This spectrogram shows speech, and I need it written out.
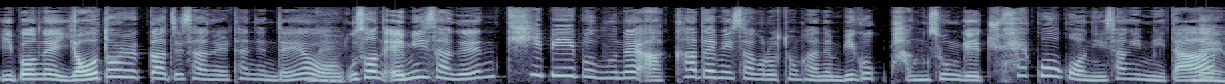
이번에 8가지 상을 탔는데요. 네. 우선 에미상은 TV 부분을 아카데미상으로 통하는 미국 방송계 최고권위 상입니다. 네.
